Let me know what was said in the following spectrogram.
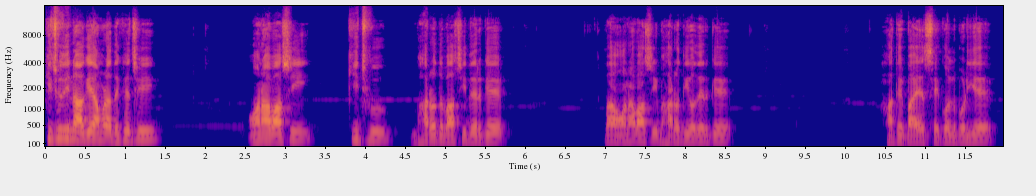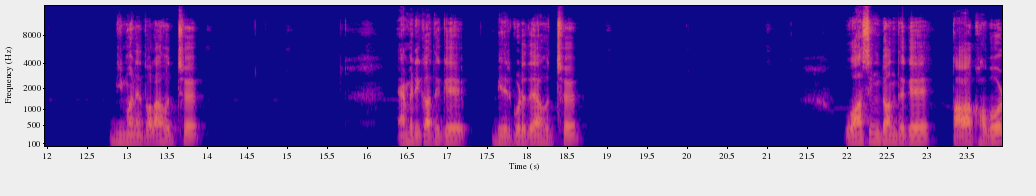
কিছুদিন আগে আমরা দেখেছি অনাবাসী কিছু ভারতবাসীদেরকে বা অনাবাসী ভারতীয়দেরকে হাতে পায়ে শেকল পরিয়ে বিমানে তোলা হচ্ছে। আমেরিকা থেকে বের করে দেওয়া হচ্ছে। ওয়াশিংটন থেকে পাওয়া খবর,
